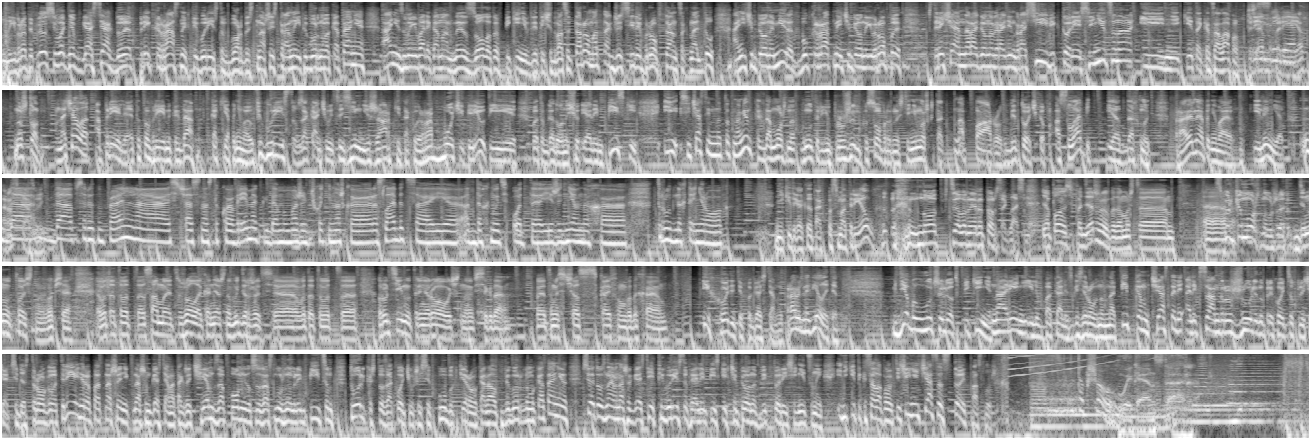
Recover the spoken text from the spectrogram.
На Европе Плюс сегодня в гостях дуэт прекрасных фигуристов, гордость нашей страны и фигурного катания. Они завоевали командное золото в Пекине в 2022 а также серебро в танцах на льду. Они чемпионы мира, двукратные чемпионы Европы. Встречаем на радио номер один в России Виктория Синицына и Никита Коцалапов. Всем привет. Ну что, начало апреля — это то время, когда, как я понимаю, у фигуристов заканчивается зимний, жаркий такой рабочий период, и в этом году он еще и олимпийский. И сейчас именно тот момент, когда можно внутреннюю пружинку собранности немножко так на пару виточков ослабить и отдохнуть. Правильно я понимаю? Или нет? Рассказывайте. Да, да, абсолютно правильно. Сейчас у нас такое время, когда мы можем хоть немножко расслабиться и отдохнуть от э, ежедневных э, трудных тренировок. Никита как-то так посмотрел, но в целом, наверное, тоже согласен. Я полностью поддерживаю, потому что... э, Сколько можно уже? да, ну, точно, вообще. Вот это вот э, самое тяжелое, конечно, выдержать э, вот эту вот э, рутину тренировочную всегда. Поэтому сейчас с кайфом выдыхаем. И ходите по гостям. И правильно делаете. Где был лучший лед в Пекине? На арене или в бокале с газированным напитком? Часто ли Александру Жулину приходится включать в себе строгого тренера по отношению к нашим гостям, а также чем запомнился заслуженным олимпийцам только что закончившийся Кубок Первого канала по фигурному катанию? Все это узнаем у наших гостей, фигуристов и олимпийских чемпионов Виктории Синицыной и Никиты Косолапова в течение часа стоит послушать. Ток-шоу Weekend Star.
